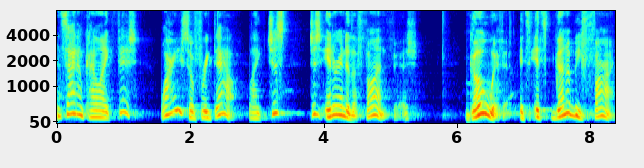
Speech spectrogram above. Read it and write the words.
inside I'm kind of like, fish, why are you so freaked out? Like just just enter into the fun, fish. Go with it. It's it's gonna be fine.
